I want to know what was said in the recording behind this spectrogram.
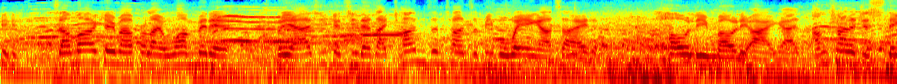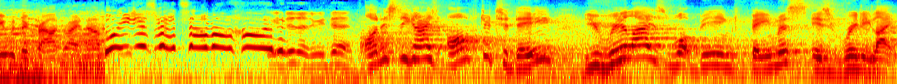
insane. Salman came out for like one minute. But yeah, as you can see, there's like tons and tons of people waiting outside. Holy moly. Alright guys, I'm trying to just stay with the crowd right now. We just met Salman Khan. We did it, we did it. Honestly guys, after today, you realize what being famous is really like.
